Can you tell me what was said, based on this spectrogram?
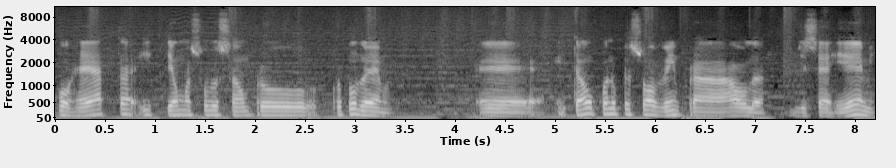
correta e ter uma solução para o pro problema. É, então, quando o pessoal vem para a aula de CRM,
